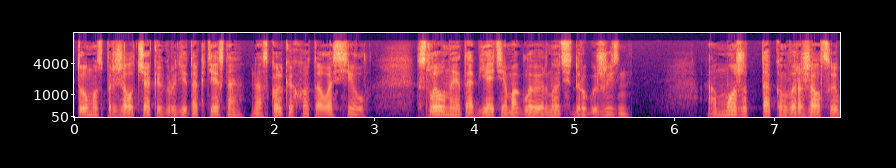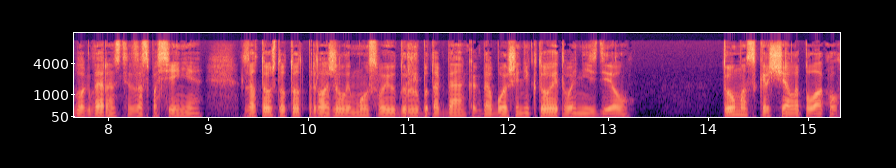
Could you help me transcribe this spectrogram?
Томас прижал Чака к груди так тесно, насколько хватало сил. Словно это объятие могло вернуть другу жизнь. А может, так он выражал свою благодарность за спасение, за то, что тот предложил ему свою дружбу тогда, когда больше никто этого не сделал. Томас кричал и плакал.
